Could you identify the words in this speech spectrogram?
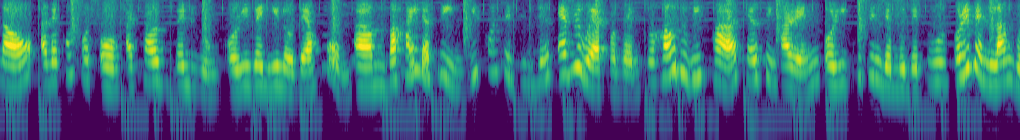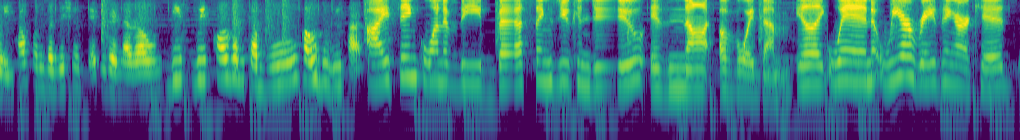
now, at the comfort of a child's bedroom or even, you know, their home, um, behind a screen, this content is just everywhere for them. So how do we start helping parents or equipping them with the tools or even language, have conversations with children around this? We call them taboo. How do we start? I think one of the best things you can do is not avoid them. Like when we are raising our kids,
